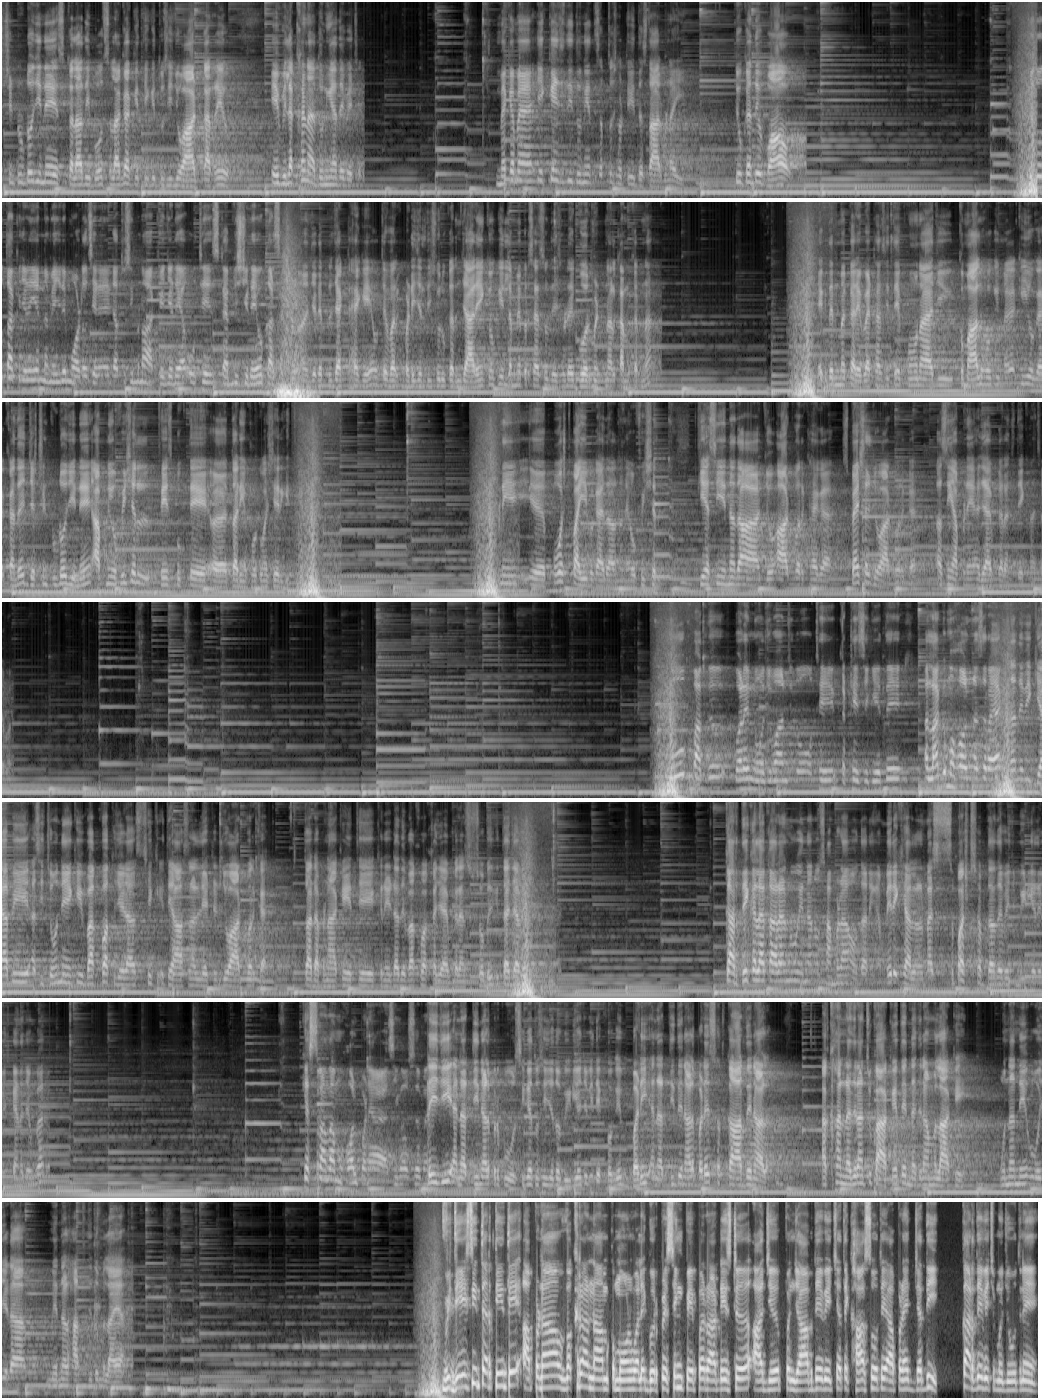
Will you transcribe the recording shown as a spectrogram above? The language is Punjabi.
ਜਸਟਿਨ ਟਰੂਡੋ ਜੀ ਨੇ ਇਸ ਕਲਾ ਦੀ ਬਹੁਤ ਸ਼ਲਾਘਾ ਕੀਤੀ ਕਿ ਤੁਸੀਂ ਜੋ ਆਰਟ ਕਰ ਰਹੇ ਹੋ ਇਹ ਵਿਲੱਖਣ ਹੈ ਦੁਨੀਆ ਦੇ ਵਿੱਚ। ਮੈਂ ਕਿਹਾ ਮੈਂ 1 ਇੰਚ ਦੀ ਦੁਨੀਆ ਦੀ ਸਭ ਤੋਂ ਛੋਟੀ ਦਸਤਾਰ ਬਣਾਈ। ਤੇ ਉਹ ਕਹਿੰਦੇ ਵਾਓ! ਕਦੋਂ ਤੱਕ ਜਿਹੜੇ ਇਹ ਨਵੇਂ ਜਿਹੜੇ ਮਾਡਲਸ ਜਿਹੜੇ ਨੇ ਜਾਂ ਤੁਸੀਂ ਬਣਾ ਕੇ ਜਿਹੜੇ ਆ ਉੱਥੇ ਸਟੈਬਲਿਸ਼ ਜਿਹੜੇ ਆ ਉਹ ਕਰ ਸਕਦੇ ਹੋ? ਜਿਹੜੇ ਪ੍ਰੋਜੈਕਟ ਹੈਗੇ ਆ, ਉਹ ਤੇ ਵਰਕ ਬੜੀ ਜਲਦੀ ਸ਼ੁਰੂ ਕਰਨ ਜਾ ਰਹੇ ਹਾਂ ਕਿਉਂਕਿ ਲੰਮੇ ਪ੍ਰੋਸੈਸ ਹੁੰਦੇ ਥੋੜੇ ਗਵਰਨਮੈਂਟ ਨਾਲ ਕੰਮ ਕਰਨਾ। ਇੱਕ ਦਿਨ ਮੈਂ ਘਰੇ ਬੈਠਾ ਸੀ ਤੇ ਫੋਨ ਆਇਆ ਜੀ, ਕਮਾਲ ਹੋ ਗਈ। ਮੈਂ ਕਿਹਾ, ਕੀ ਹੋ ਗਿਆ? ਕਹਿੰਦੇ, ਜਸਟਿਨ ਟਰੂਡੋ ਜੀ ਨੇ ਆਪਣੀ ਅਫੀਸ਼ੀਅਲ ਫੇਸਬੁੱਕ ਤੇ ਤੁਹਾਡੀਆਂ ਫੋਟੋਆਂ ਸ਼ੇਅਰ ਕੀਤੀਆਂ। ਆਪਣੀ ਪੋਸਟ ਪਾਈ ਬਕਾਇਦਾ ਉਹਨਾਂ ਨੇ ਅਫੀਸ਼ੀਅਲ ਕਿ ਅਸੀਂ ਇਹਨਾਂ ਦਾ ਜੋ ਆਰਟ ਵਰਕ ਹੈਗਾ ਸਪੈਸ਼ਲ ਜੋ ਆਰਟ ਵਰਕ ਹੈ, ਅਸੀਂ ਆਪਣੇ ਅਜਾਇਬ ਘਰਾਂ 'ਚ ਦੇਖਣਾ ਚਾਹਾਂਗੇ। ਪੱਗ ਵਾਲੇ ਨੌਜਵਾਨ ਜਦੋਂ ਉੱਥੇ ਇਕੱਠੇ ਸੀਗੇ ਤੇ ਅਲੱਗ ਮਾਹੌਲ ਨਜ਼ਰ ਆਇਆ। ਉਹਨਾਂ ਨੇ ਵੀ ਕਿਹਾ ਵੀ ਅਸੀਂ ਚਾਹੁੰਦੇ ਹਾਂ ਕਿ ਵੱਖ-ਵੱਖ ਜਿਹੜਾ ਸਿੱਖ ਇਤਿਹਾਸ ਨਾਲ ਰਿਲੇਟਡ ਜੋ ਆਰਟ ਵਰਕ ਹੈ, ਤੁਹਾਡਾ ਬਣਾ ਕੇ ਇੱਥੇ ਕੈਨੇਡਾ ਦੇ ਵੱਖ-ਵੱਖ ਅਜਾਇਬ ਘਰਾਂ ਸੁਸ਼ੋਭਿਤ ਕੀਤਾ ਜਾਵੇ। ਘਰ ਦੇ ਕਲਾਕਾਰਾਂ ਨੂੰ ਇਹਨਾਂ ਨੂੰ ਸਾਹਮਣਾ ਆਉਂਦਾ ਨਹੀਂਗਾ ਮੇਰੇ ਖਿਆਲ ਨਾਲ ਮੈਂ ਸਪਸ਼ਟ ਸ਼ਬਦਾਂ ਦੇ ਵਿੱਚ ਮੀਡੀਆ ਦੇ ਵਿੱਚ ਕਹਿਣਾ ਚਾਹੂੰਗਾ। ਕਿਸ ਤਰ੍ਹਾਂ ਦਾ ਮਾਹੌਲ ਬਣਿਆ ਹੋਇਆ ਸੀਗਾ ਉਸ ਸਮੇਂ? ਬੜੀ ਜੀ એનર્ਜੀ ਨਾਲ ਭਰਪੂਰ ਸੀਗਾ। ਤੁਸੀਂ ਜਦੋਂ ਵੀਡੀਓ 'ਚ ਵੀ ਦੇਖੋਗੇ ਬੜੀ એનર્ਜੀ ਦੇ ਨਾਲ ਬੜੇ ਸਤਕਾਰ ਦੇ ਨਾਲ ਅੱਖਾਂ ਨਜ਼ਰਾਂ ਝੁਕਾ ਕੇ ਤੇ ਨਜ਼ਰਾਂ ਮਿਲਾ ਕੇ ਉਹਨਾਂ ਨੇ ਉਹ ਜਿਹੜਾ ਮੇਰੇ ਨਾਲ ਹੱਥ ਜਦੋਂ ਮਿਲਾਇਆ। ਵਿਦੇਸ਼ ਦੀ ਧਰਤੀ ਤੇ ਆਪਣਾ ਵੱਖਰਾ ਨਾਮ ਕਮਾਉਣ ਵਾਲੇ ਗੁਰਪ੍ਰੀਤ ਸਿੰਘ ਪੇਪਰ ਆਰਟਿਸਟ ਅੱਜ ਪੰਜਾਬ ਦੇ ਵਿੱਚ ਅਤੇ ਖਾਸ ਤੌਰ ਤੇ ਆਪਣੇ ਜੱਦੀ ਘਰ ਦੇ ਵਿੱਚ ਮੌਜੂਦ ਨੇ।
